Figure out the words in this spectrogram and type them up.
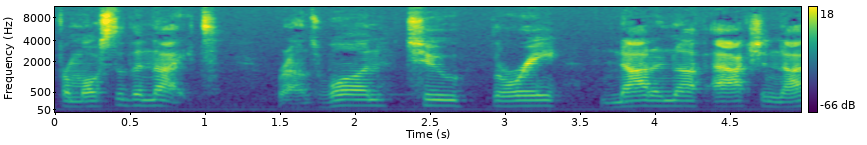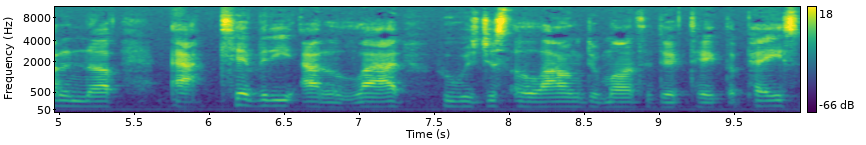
for most of the night. Rounds one, two, three, not enough action, not enough activity out of Ladd, who was just allowing Dumont to dictate the pace.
